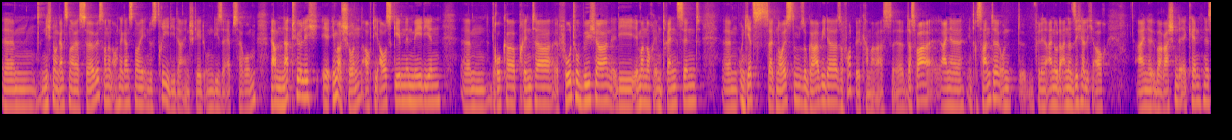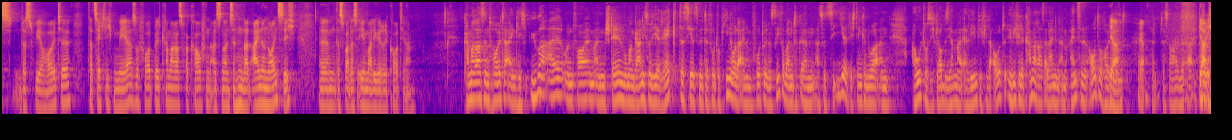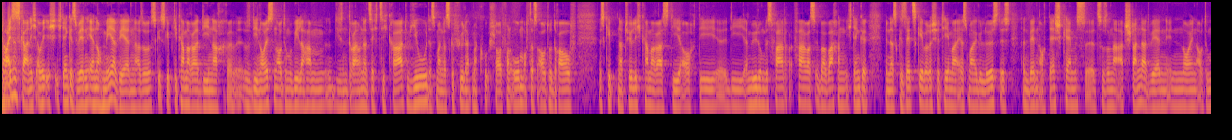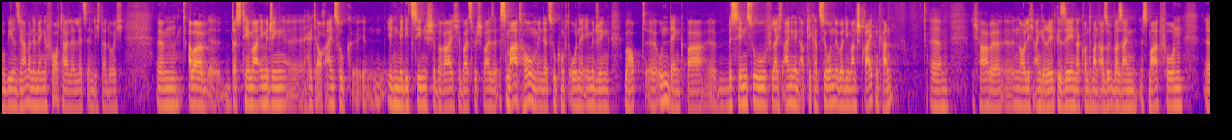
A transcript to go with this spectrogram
ähm, nicht nur ein ganz neuer Service, sondern auch eine ganz neue Industrie, die da entsteht um diese Apps herum. Wir haben natürlich äh, immer schon auch die ausgebenden Medien, ähm, Drucker, Printer, äh, Fotobücher, die immer noch im Trend sind. Ähm, und jetzt seit neuestem sogar wieder Sofortbildkameras. Äh, das war eine interessante und äh, für den einen oder anderen sicherlich auch eine überraschende Erkenntnis, dass wir heute tatsächlich mehr Sofortbildkameras verkaufen als 1991. Ähm, das war das ehemalige Rekordjahr. Kameras sind heute eigentlich überall und vor allem an Stellen, wo man gar nicht so direkt das jetzt mit der Fotokina oder einem Fotoindustrieverband ähm, assoziiert. Ich denke nur an Autos. Ich glaube, Sie haben mal erwähnt, wie viele, Auto, äh, wie viele Kameras allein in einem einzelnen Auto heute ja, sind. Ja, das war eine, ja ich weiß es gar nicht, aber ich, ich denke, es werden eher noch mehr werden. Also es, es gibt die Kamera, die nach, also die neuesten Automobile haben diesen 360-Grad-View, dass man das Gefühl hat, man schaut von oben auf das Auto drauf. Es gibt natürlich Kameras, die auch die, die Ermüdung des Fahrers überwachen. Ich denke, wenn das gesetzgeberische Thema erstmal gelöst ist, dann werden auch Dashcams äh, zu so einer Art Standard werden in neuen Automobilen. Sie haben eine Menge Vorteile letztendlich dadurch. Ähm, aber äh, das Thema Imaging äh, hält ja auch Einzug in, in, medizinische Bereiche, beispielsweise Smart Home in der Zukunft ohne Imaging überhaupt äh, undenkbar, bis hin zu vielleicht einigen Applikationen, über die man streiten kann. Ähm, ich habe neulich ein Gerät gesehen, da konnte man also über sein Smartphone,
